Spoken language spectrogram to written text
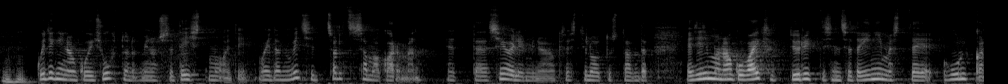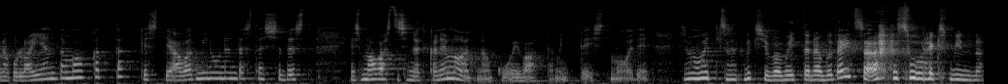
mm -hmm. kuidagi nagu ei suhtunud minusse teistmoodi, vaid nad võtsid, sa oled seesama Karmen, et äh, see oli minu jaoks hästi lootustandev ja siis ma nagu vaikselt üritasin seda inimeste hulka nagu laiendama hakata, kes teavad minu nendest asjadest ja siis ma avastasin, et ka nemad nagu ei vaata mind teistmoodi. siis ma mõtlesin, et miks juba mitte nagu täitsa suureks minna.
